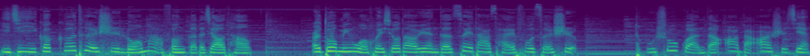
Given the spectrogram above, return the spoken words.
以及一个哥特式罗马风格的教堂。而多名我会修道院的最大财富则是图书馆的二百二十件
